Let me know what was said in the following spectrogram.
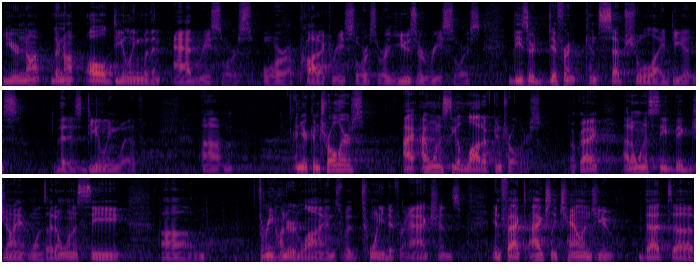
you're not they're not all dealing with an ad resource or a product resource or a user resource. These are different conceptual ideas that it's dealing with. Um, and your controllers, I, I want to see a lot of controllers. Okay, I don't want to see big giant ones. I don't want to see um, 300 lines with 20 different actions. In fact, I actually challenge you that, uh,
